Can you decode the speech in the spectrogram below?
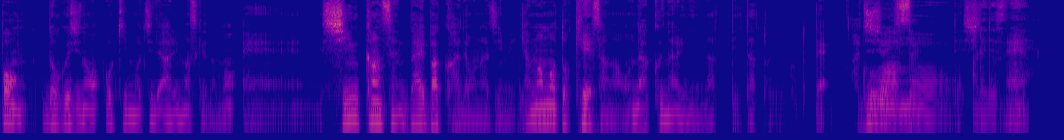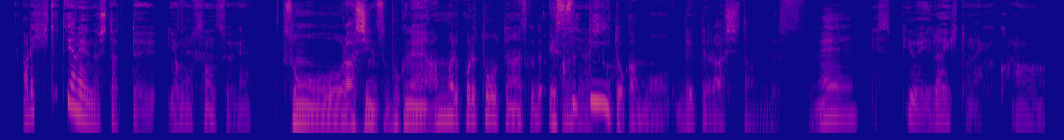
ポン独自のお気持ちでありますけども、えー新幹線大爆破でおなじみ、山本圭さんがお亡くなりになっていたということで、81歳でしたねあれですね。あれ、一つ屋根の下って山本さんですよね。そうらしいんですよ。僕ね、あんまりこれ通ってないんですけど、SP とかも出てらしたんですね。SP は偉い人なんかな。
